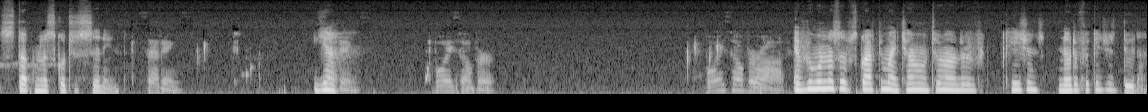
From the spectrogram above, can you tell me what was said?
stuck. And let's go to setting. Settings. Yeah. Settings. Voiceover. Voiceover off. If you want to subscribe to my channel and turn on notifications. Notifications do that.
